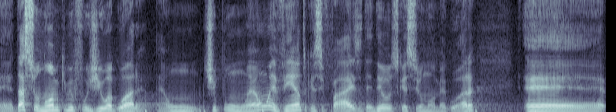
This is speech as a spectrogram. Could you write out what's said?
é, Dá-se um nome que me fugiu agora. É um tipo um, é um evento que se faz, entendeu? Esqueci o nome agora. É,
